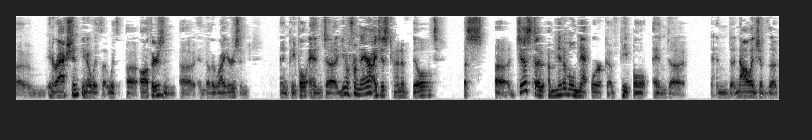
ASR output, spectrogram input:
uh, interaction, you know, with with authors and and other writers and and people. And uh, you know, from there, I just kind of built a uh, just a, a minimal network of people and uh, and knowledge of the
